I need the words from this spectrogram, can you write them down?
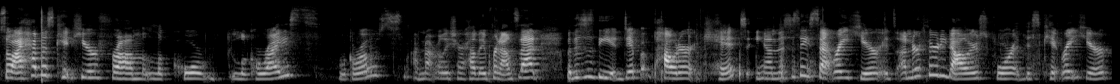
So I have this kit here from Lacorice. Lacrosse. I'm not really sure how they pronounce that, but this is the dip powder kit, and this is a set right here. It's under $30 for this kit right here.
